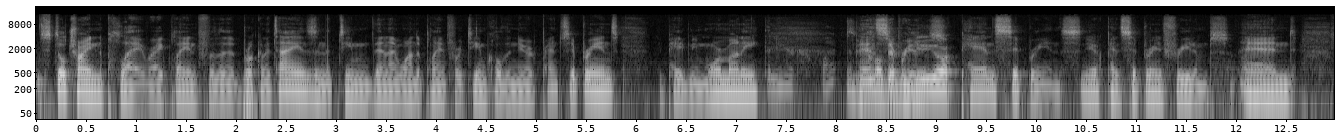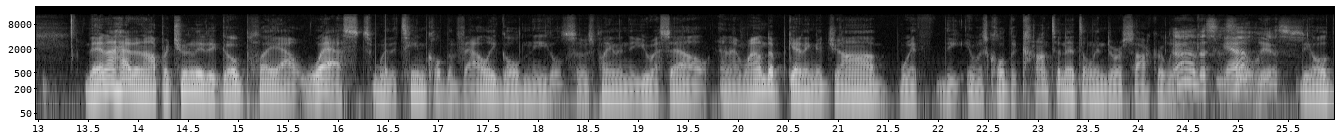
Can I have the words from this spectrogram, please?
still trying to play, right, playing for the Brooklyn Italians and the team. Then I wanted to play for a team called the New York Pan Cyprians. They paid me more money. The New York what? They're called the Pan-Cyprians. New York Pan Cyprians, New York Pan Cyprian Freedoms. And then I had an opportunity to go play out west with a team called the Valley Golden Eagles. So I was playing in the USL, and I wound up getting a job with the. It was called the Continental Indoor Soccer League Ah, this is Yeah. still, yes. the old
